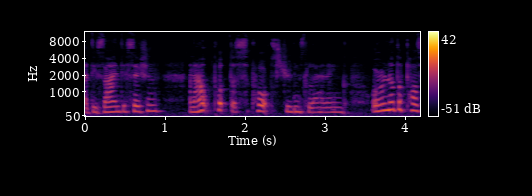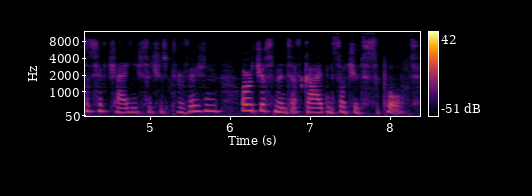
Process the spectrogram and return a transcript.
a design decision, an output that supports students' learning, or another positive change such as provision or adjustment of guidance or tutor support.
